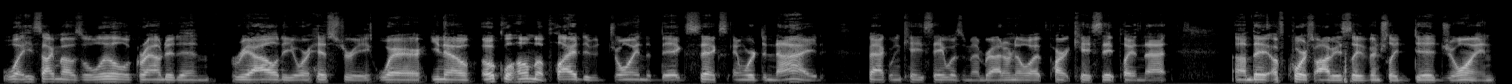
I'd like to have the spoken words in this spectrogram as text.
what he's talking about is a little grounded in reality or history, where, you know, Oklahoma applied to join the Big Six and were denied back when K State was a member. I don't know what part K State played in that. Um, they, of course, obviously eventually did join,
